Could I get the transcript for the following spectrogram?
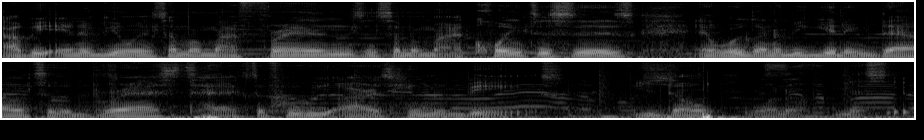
I'll be interviewing some of my friends and some of my acquaintances, and we're going to be getting down to the brass tacks of who we are as human beings. You don't want to miss it.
